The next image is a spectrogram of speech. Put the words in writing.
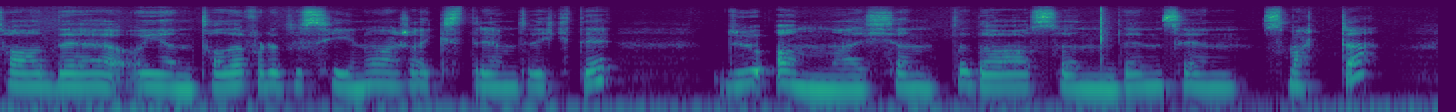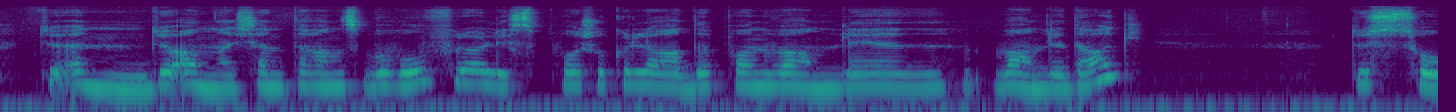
ta det og gjenta det, for det du sier nå er så ekstremt viktig. Du anerkjente da sønnen din sin smerte. Du, du anerkjente hans behov for å ha lyst på sjokolade på en vanlig, vanlig dag. Du så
